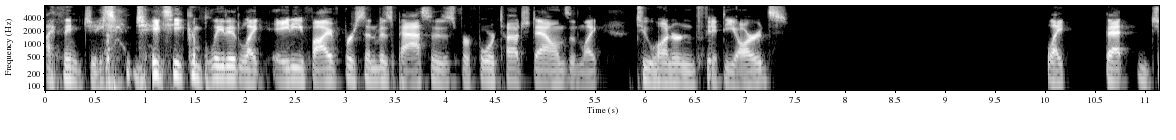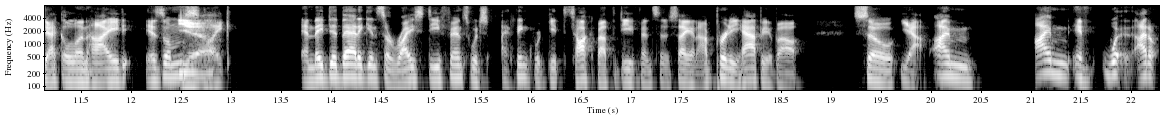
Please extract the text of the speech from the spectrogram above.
I think JT, JT completed like 85% of his passes for four touchdowns and like 250 yards. Like that Jekyll and Hyde isms. Yeah. Like and they did that against a Rice defense, which I think we're get to talk about the defense in a second. I'm pretty happy about. So yeah, I'm I'm if what I don't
